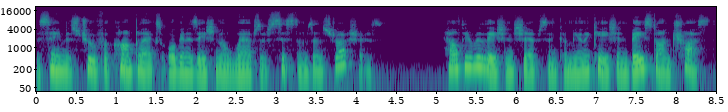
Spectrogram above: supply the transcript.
The same is true for complex organizational webs of systems and structures. Healthy relationships and communication based on trust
